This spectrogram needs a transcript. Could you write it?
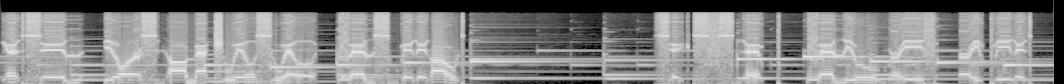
gets in, your stomach will swell, then spit it out. Sixth step, then you breathe, repeat it.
